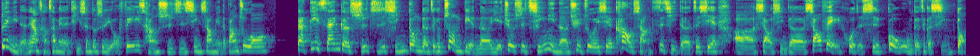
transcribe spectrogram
对你能量场上面的提升都是有非常实质性上面的帮助哦。那第三个实质行动的这个重点呢，也就是请你呢去做一些犒赏自己的这些呃小型的消费或者是购物的这个行动。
